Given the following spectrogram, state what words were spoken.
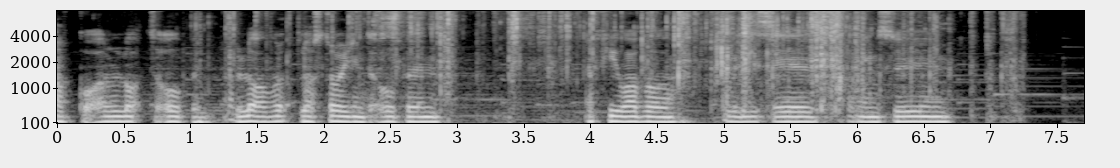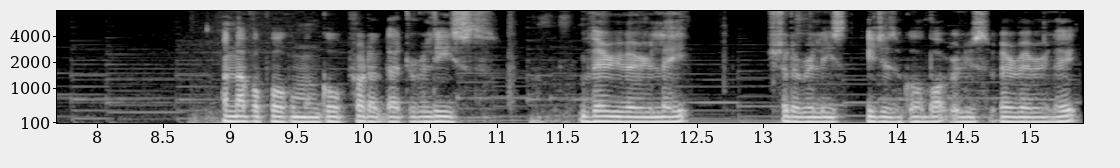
I've got a lot to open. A lot of Lost Origin to open. A few other releases coming soon. Another Pokemon Go product that released very very late. Should have released ages ago but released very very late.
